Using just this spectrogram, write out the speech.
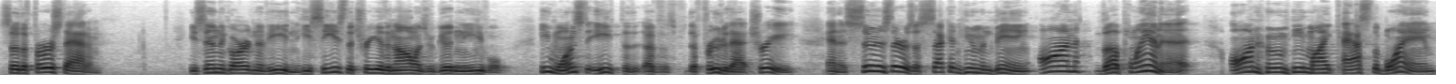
So the first Adam, he's in the Garden of Eden. He sees the tree of the knowledge of good and evil. He wants to eat the, of the fruit of that tree. And as soon as there is a second human being on the planet on whom he might cast the blame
